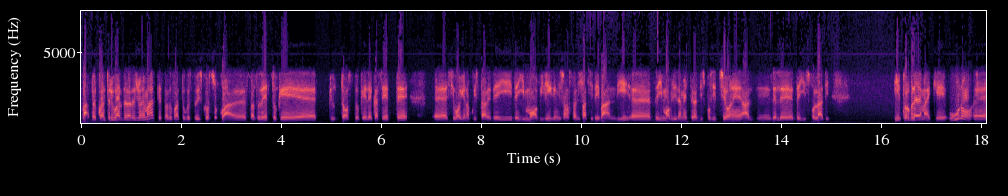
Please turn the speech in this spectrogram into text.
Ma per quanto riguarda la regione Marche è stato fatto questo discorso qua, è stato detto che eh, piuttosto che le casette eh, si vogliono acquistare dei, degli immobili, quindi sono stati fatti dei bandi, eh, degli immobili da mettere a disposizione a, delle, degli sfollati. Il problema è che uno eh,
